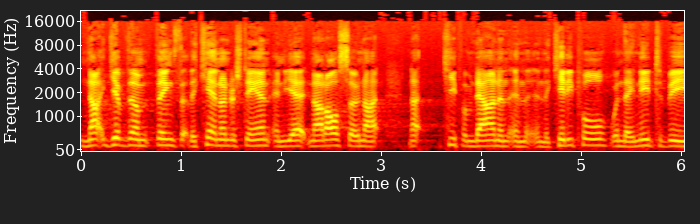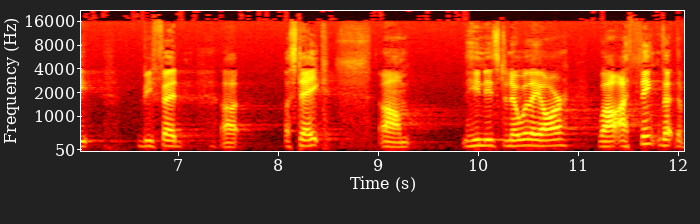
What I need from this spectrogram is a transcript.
not give them things that they can't understand, and yet not also not, not keep them down in, in, in the kiddie pool when they need to be, be fed uh, a steak. Um, he needs to know where they are. While I think that the,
